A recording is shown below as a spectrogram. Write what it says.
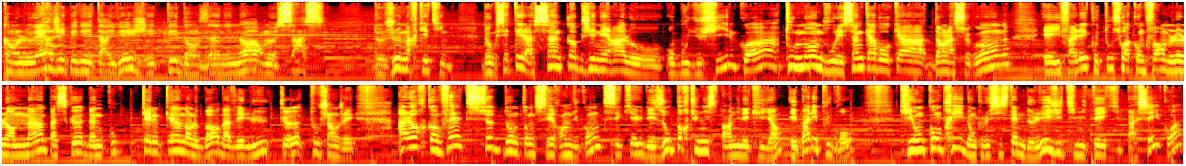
quand le RGPD est arrivé, j'étais dans un énorme sas de jeux marketing. Donc c'était la syncope générale au, au, bout du fil, quoi. Tout le monde voulait cinq avocats dans la seconde et il fallait que tout soit conforme le lendemain parce que d'un coup quelqu'un dans le board avait lu que tout changeait. Alors qu'en fait, ce dont on s'est rendu compte, c'est qu'il y a eu des opportunistes parmi les clients, et pas les plus gros, qui ont compris donc le système de légitimité qui passait, quoi,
